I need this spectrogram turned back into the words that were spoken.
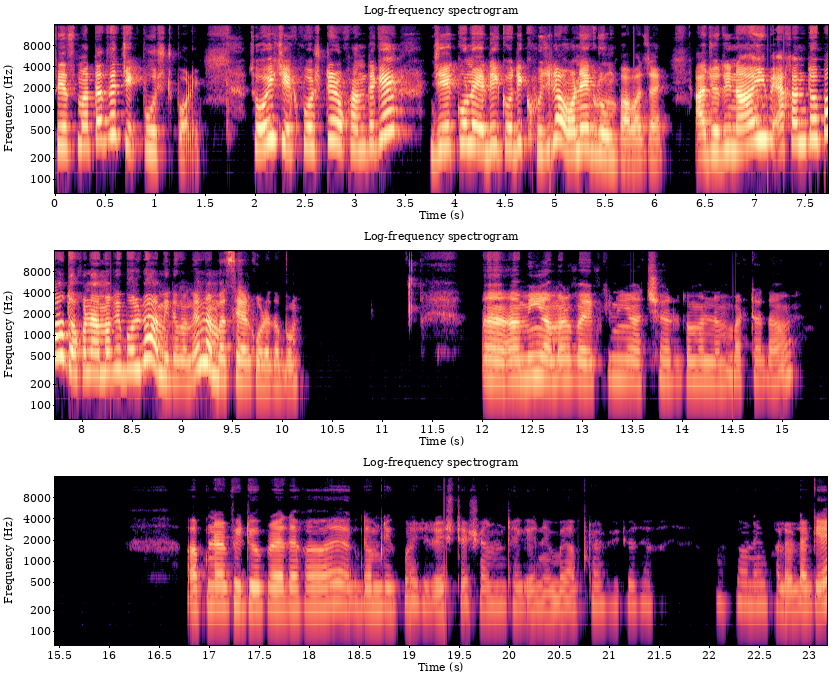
শেষ মাথাতে চেকপোস্ট পড়ে। সো ওই চেকপোস্টের ওখান থেকে যে কোনো এদিক ওদিক খুঁজলে অনেক রুম পাওয়া যায়। আর যদি নাই একান্ত পাও, তখন আমাকে বলবে, আমি তোমাদের নাম্বার শেয়ার করে দেবো। আমি আমার ওয়াইফকে নিয়ে আচ্ছা তোমার নাম্বারটা দাও। আপনার ভিডিও প্রায় দেখা হয়, একদম ঠিক পরিচিত স্টেশন থেকে নেমে আপনার ভিডিও দেখা যায়। আমাকে অনেক ভালো লাগে।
